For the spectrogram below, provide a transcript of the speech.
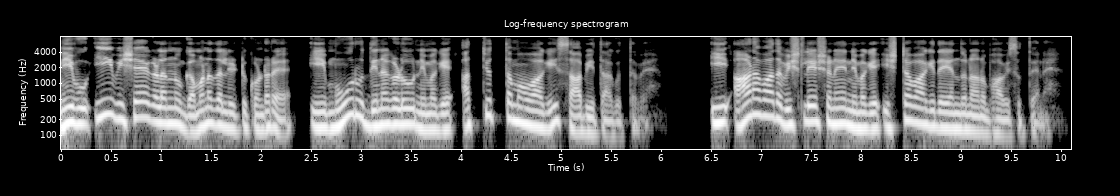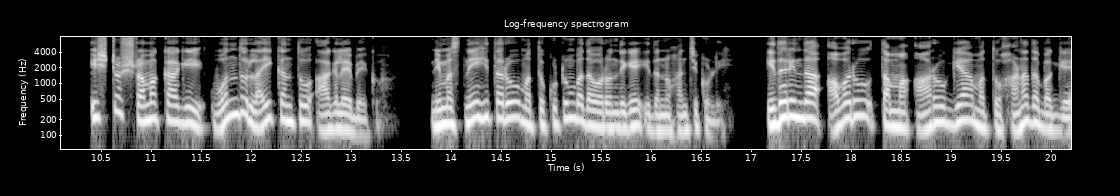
ನೀವು ಈ ವಿಷಯಗಳನ್ನು ಗಮನದಲ್ಲಿಟ್ಟುಕೊಂಡರೆ ಈ ಮೂರು ದಿನಗಳು ನಿಮಗೆ ಅತ್ಯುತ್ತಮವಾಗಿ ಸಾಬೀತಾಗುತ್ತವೆ. ಈ ಆಳವಾದ ವಿಶ್ಲೇಷಣೆ ನಿಮಗೆ ಇಷ್ಟವಾಗಿದೆ ಎಂದು ನಾನು ಭಾವಿಸುತ್ತೇನೆ. ಇಷ್ಟು ಶ್ರಮಕ್ಕಾಗಿ ಒಂದು ಲೈಕ್ ಅಂತೂ ಆಗಲೇಬೇಕು. ನಿಮ್ಮ ಸ್ನೇಹಿತರು ಮತ್ತು ಕುಟುಂಬದವರೊಂದಿಗೆ ಇದನ್ನು ಹಂಚಿಕೊಳ್ಳಿ. ಇದರಿಂದ ಅವರು ತಮ್ಮ ಆರೋಗ್ಯ ಮತ್ತು ಹಣದ ಬಗ್ಗೆ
